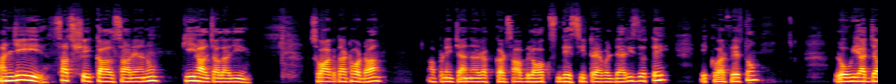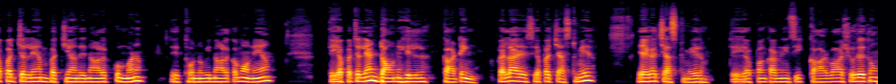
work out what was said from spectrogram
ਹਾਂਜੀ, ਸਤਿ ਸ਼੍ਰੀ ਅਕਾਲ ਸਾਰਿਆਂ ਨੂੰ। ਕੀ ਹਾਲ ਚਾਲ ਹੈ ਜੀ? ਸਵਾਗਤ ਹੈ ਤੁਹਾਡਾ ਆਪਣੇ channel Rakkar Sahib blogs desi travel diaries ਦੇ ਉੱਤੇ। ਇੱਕ ਵਾਰ ਫੇਰ ਤੋਂ। ਲੋ ਵੀ, ਅੱਜ ਆਪਾਂ ਚੱਲੇ ਆਂ ਬੱਚਿਆਂ ਦੇ ਨਾਲ ਘੁੰਮਣ ਤੇ ਤੁਹਾਨੂੰ ਵੀ ਨਾਲ ਘਮਾਉਨੇ ਆ। ਤੇ ਆਪਾਂ ਚੱਲੇ ਆਂ ਡਾਊਨ ਹਿਲ ਕਾਰਟਿੰਗ ਪਹਿਲਾਂ ਆਏ ਸੀ ਆਪਾਂ ਚੈਸਟਮੇਰ ਇਹ ਹੈਗਾ ਚੈਸਟਮੇਰ ਤੇ ਆਪਾਂ ਕਰਨੀ ਸੀ ਕਾਰ ਵਾਸ਼ ਉਰੇ ਤੋਂ।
